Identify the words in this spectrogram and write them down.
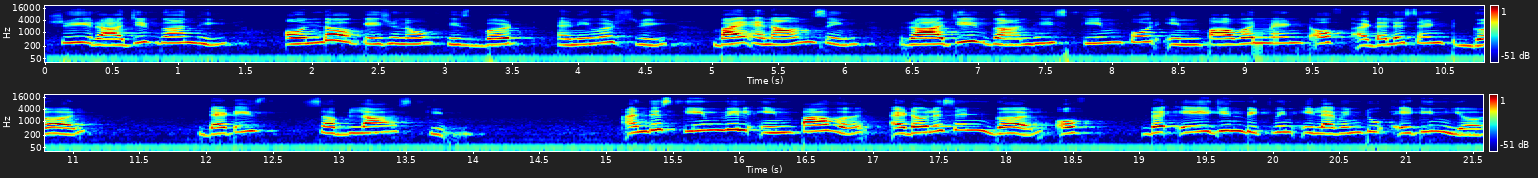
Sri Rajiv Gandhi on the occasion of his birth anniversary by announcing Rajiv Gandhi scheme for empowerment of adolescent girl that is Sabla scheme. And the scheme will empower adolescent girl of the age in between 11 to 18 year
